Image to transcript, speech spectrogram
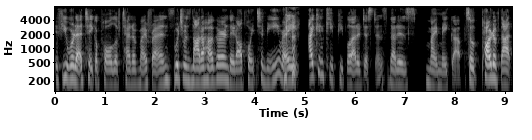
if you were to take a poll of 10 of my friends which one's not a hugger and they'd all point to me right? I can keep people at a distance. That is my makeup. So part of that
